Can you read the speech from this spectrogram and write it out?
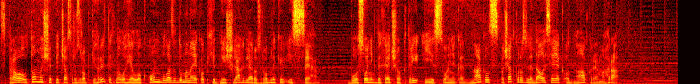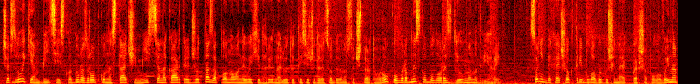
Справа у тому, що під час розробки гри технологія Lock-On була задумана як обхідний шлях для розробників із Sega. Бо Sonic the Hedgehog 3 і Sonic and Knuckles спочатку розглядалися як одна окрема гра. Через великі амбіції, складну розробку нестачі місця на картриджу та запланований вихід гри на лютий 1994 року виробництво було розділено на дві гри. Sonic the Hedgehog 3 була випущена як перша половина,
